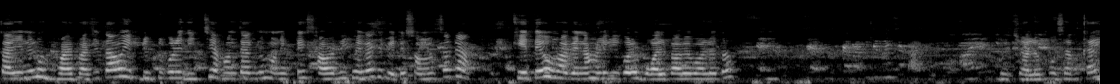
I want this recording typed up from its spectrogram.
তাই জন্য না ভয় পাচ্ছে। তাও একটু একটু করে দিচ্ছে। এখন তো একদম অনেকটাই স্বাভাবিক হয়ে গেছে পেটের সমস্যাটা। খেতেও হবে, না হলে কি করে বল পাবে বলো তো? তো চলো প্রসাদ খাই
